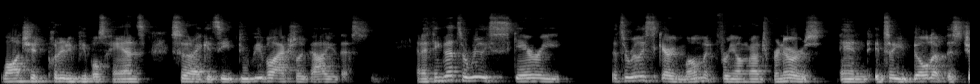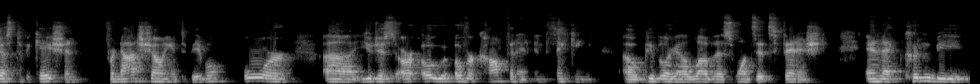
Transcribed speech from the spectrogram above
launch it, put it in people's hands, so that I could see do people actually value this. And I think that's a really scary that's a really scary moment for young entrepreneurs. And until you build up this justification for not showing it to people, or uh, you just are o- overconfident in thinking, oh, people are going to love this once it's finished. And that couldn't be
